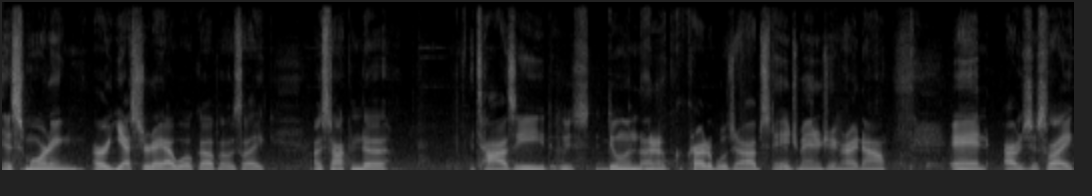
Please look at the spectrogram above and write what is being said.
this morning or yesterday, I woke up. I was like, I was talking to Tazi, who's doing an incredible job stage managing right now, and I was just like,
